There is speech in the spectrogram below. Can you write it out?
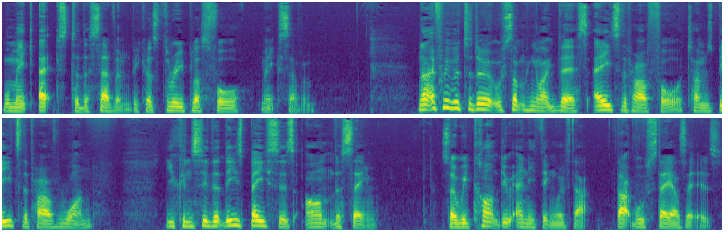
will make x to the 7 because 3 plus 4 makes 7. Now, if we were to do it with something like this, a to the power of 4 times b to the power of 1, you can see that these bases aren't the same. So we can't do anything with that. That will stay as it is.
